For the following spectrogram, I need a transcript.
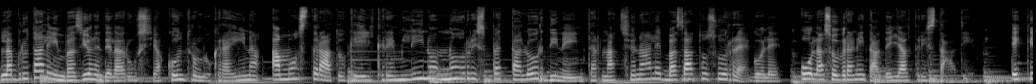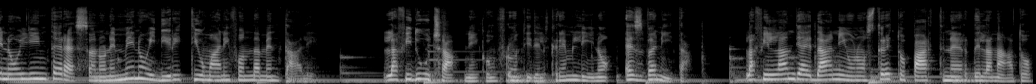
la brutale invasione della Russia contro l'Ucraina ha mostrato che il Cremlino non rispetta l'ordine internazionale basato su regole o la sovranità degli altri stati e che non gli interessano nemmeno i diritti umani fondamentali. La fiducia nei confronti del Cremlino è svanita. La Finlandia è da anni uno stretto partner della Nato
